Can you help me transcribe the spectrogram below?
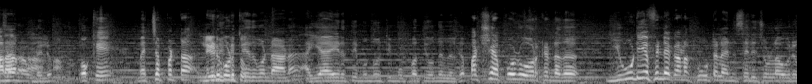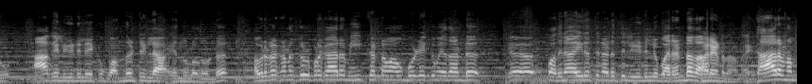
ആറാം റൗണ്ടിലും ഒക്കെ മെച്ചപ്പെട്ട ലീഡ് കൊടുത്തു. കൊടുത്തതുകൊണ്ടാണ് അയ്യായിരത്തി മുന്നൂറ്റി മുപ്പത്തി ഒന്നിൽ നിൽക്കുക. പക്ഷേ അപ്പോഴും ഓർക്കേണ്ടത് യു ഡി എഫിന്റെ കണക്കൂട്ടൽ അനുസരിച്ചുള്ള ഒരു ആകെ ലീഡിലേക്ക് വന്നിട്ടില്ല എന്നുള്ളതുകൊണ്ട് അവരുടെ കണക്കുകൾ പ്രകാരം ഈ ഘട്ടമാകുമ്പോഴേക്കും ഏതാണ്ട് പതിനായിരത്തിനടുത്ത് ലീഡിൽ വരേണ്ടതാണ്. കാരണം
